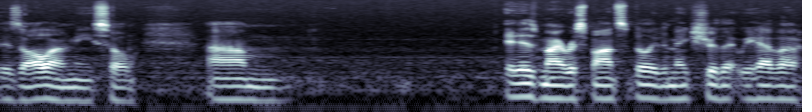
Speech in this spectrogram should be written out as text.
is all on me. So. Um, it is my responsibility to make sure that we have a,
